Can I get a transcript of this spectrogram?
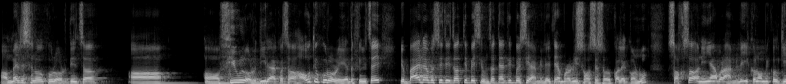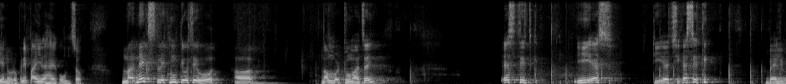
मेडिसिनल कुरोहरू दिन्छ फ्युलहरू दिइरहेको छ। हौ त्यो कुरोहरू हेर्दाखेरि चाहिँ यो बायोडाइभर्सिटी जति बेसी हुन्छ त्यति बेसी हामीले त्यहाँबाट रिसोर्सेसहरू कलेक्ट गर्नु सक्छ अनि यहाँबाट हामीले इकोनोमिकल गेनहरू पनि पाइरहेको हुन्छ। न नेक्स्ट लेख्नु त्यो चाहिँ हो नम्बर टूमा चाहिँ एस्थिक E S T H aesthetic value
